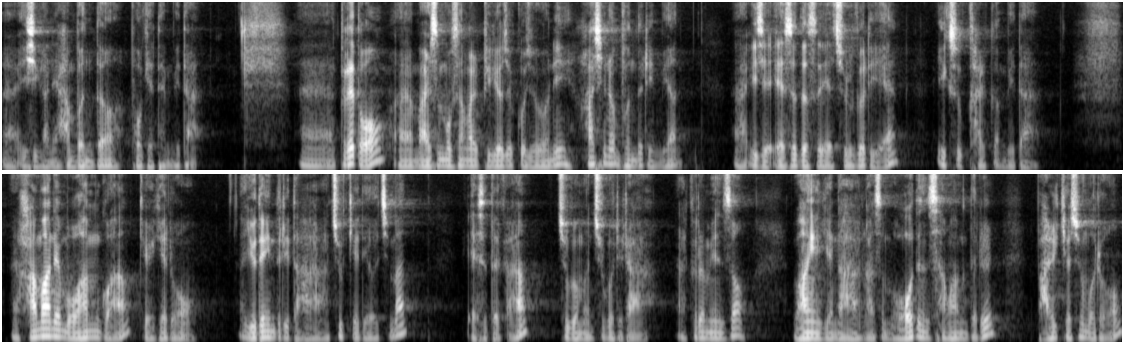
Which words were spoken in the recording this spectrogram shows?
어, 이 시간에 한 번 더 보게 됩니다. 에, 그래도 어, 말씀 묵상을 비교적 꾸준히 하시는 분들이면 아, 이제 에스더스의 줄거리에 익숙할 겁니다. 어, 하만의 모함과 괴계로 유대인들이 다 죽게 되었지만 에스더가 죽으면 죽으리라. 아, 그러면서 왕에게 나아가서 모든 상황들을 밝혀줌으로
